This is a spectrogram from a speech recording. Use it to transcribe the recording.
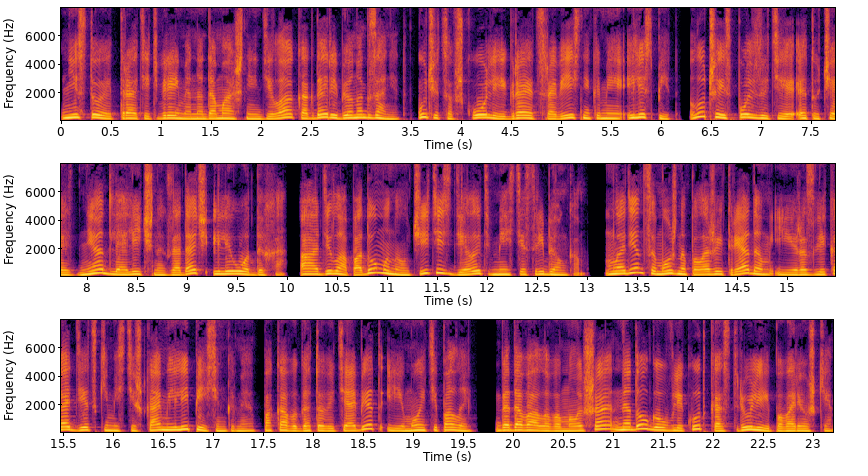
Не стоит тратить время на домашние дела, когда ребенок занят, учится в школе, играет с ровесниками или спит. Лучше используйте эту часть дня для личных задач или отдыха, а дела по дому научитесь делать вместе с ребенком. Младенца можно положить рядом и развлекать детскими стишками или песенками, пока вы готовите обед и моете полы. Годовалого малыша надолго увлекут кастрюли и поварешки.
